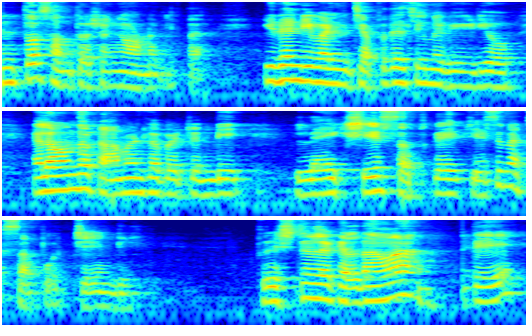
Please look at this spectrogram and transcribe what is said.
ఎంతో సంతోషంగా ఉండగలుగుతారు. ఇదండి వాళ్ళని చెప్పదలుచుకున్న వీడియో. ఎలా ఉందో కామెంట్లో పెట్టండి. లైక్ షేర్ సబ్స్క్రైబ్ చేసి నాకు సపోర్ట్ చేయండి. ప్రశ్నలోకి వెళ్దామా? అంటే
